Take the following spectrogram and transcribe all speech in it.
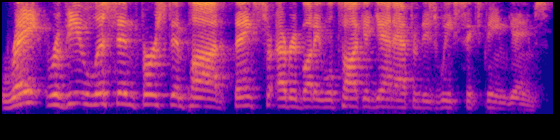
Rate, review, listen, first in pod. Thanks for everybody. We'll talk again after these week 16 games.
